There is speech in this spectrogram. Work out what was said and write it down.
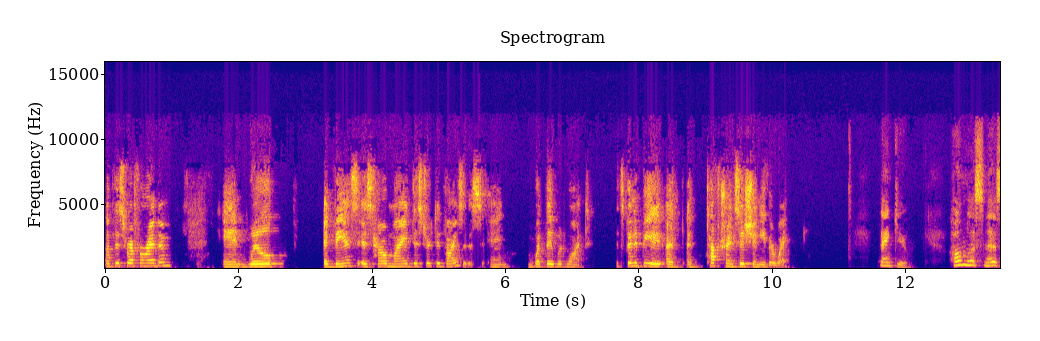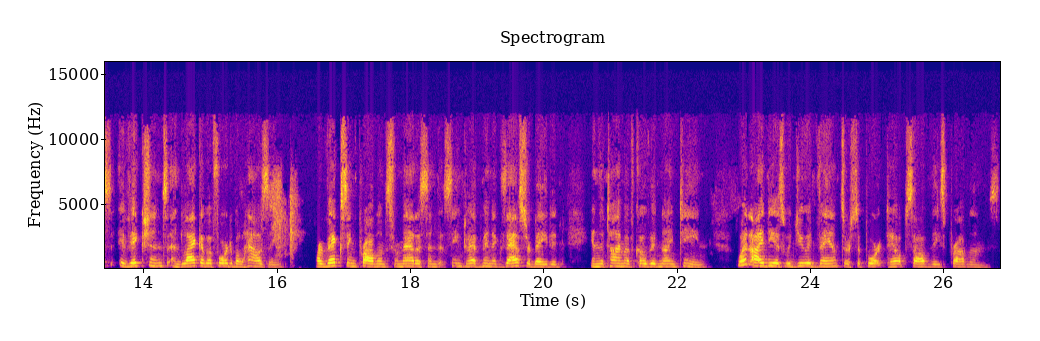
of this referendum and will advance as how my district advises and what they would want. It's going to be a, a, a tough transition either way. Thank you. Homelessness, evictions, and lack of affordable housing are vexing problems for Madison that seem to have been exacerbated in the time of COVID 19. What ideas would you advance or support to help solve these problems?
